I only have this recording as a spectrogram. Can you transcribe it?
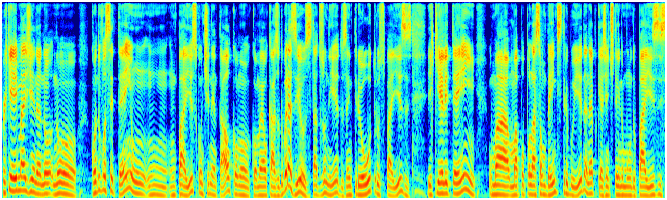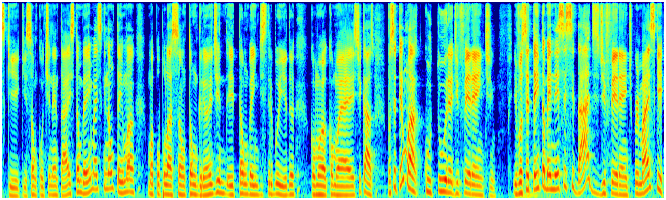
Porque imagina, no, no quando você tem um, um, um, país continental, como, como é o caso do Brasil, os Estados Unidos, entre outros países, e que ele tem uma, uma população bem distribuída, né? Porque a gente tem no mundo países que, que são continentais também, mas que não tem uma, uma população tão grande e tão bem distribuída como, como é este caso. Você tem uma cultura diferente. E você tem também necessidades diferentes. Por mais que,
